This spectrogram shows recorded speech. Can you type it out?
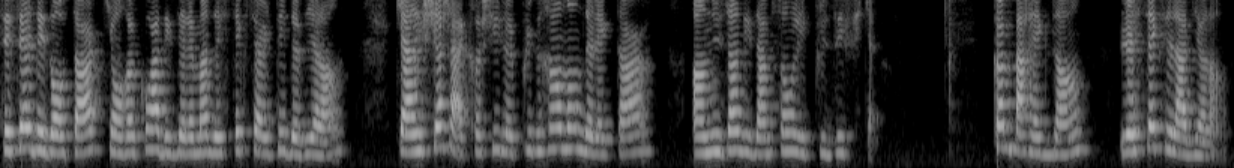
c'est celle des auteurs qui ont recours à des éléments de sexualité et de violence, car il cherche à accrocher le plus grand nombre de lecteurs en usant des hameçons les plus efficaces. Comme par exemple, le sexe et la violence.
